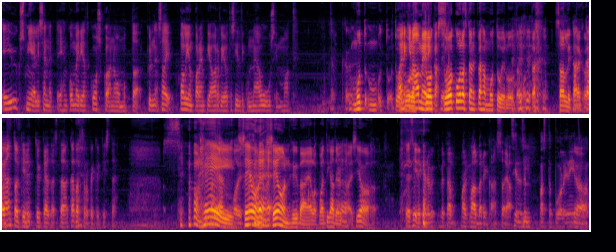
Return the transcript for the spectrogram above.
ei yksimielisen, että eihän komediat koskaan ole, mutta kyllä ne sai paljon parempia arvioita silti kuin nämä uusimmat. Mut, mu- tuo, tuo, Ainakin kuulostaa, Amerikassa. tuo, tuo kuulostaa nyt vähän mutuilulta, mutta Kai, sallittakoon. kai Antonkin tykkää tästä katastrofikytistä. Se on Hei, se on, se on hyvä elokuva. The Other Guys, joo. Ja siinäkin vetää Mark Wahlbergin kanssa. Ja, Siinä on se vastapuoli niin joo,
